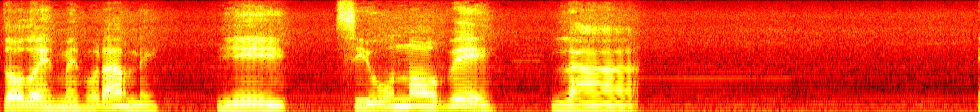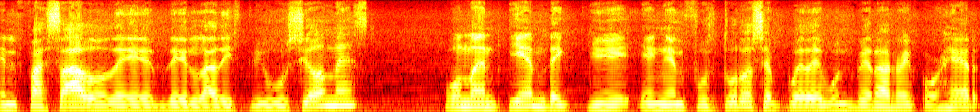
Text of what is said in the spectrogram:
todo es mejorable. Y si uno ve la el pasado de, de las distribuciones, uno entiende que en el futuro se puede volver a recoger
